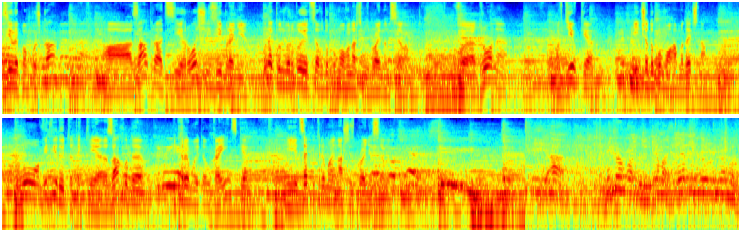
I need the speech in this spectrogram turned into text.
з'їли пампушка. А завтра ці гроші зібрані, вони конвертуються в допомогу нашим збройним силам дрони, автівки, інша допомога медична. Тому відвідуйте такі заходи, підтримуйте українське, і це підтримує наші збройні сили. Мікрофон тримай, мікрофон.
